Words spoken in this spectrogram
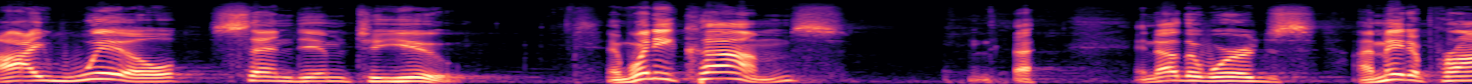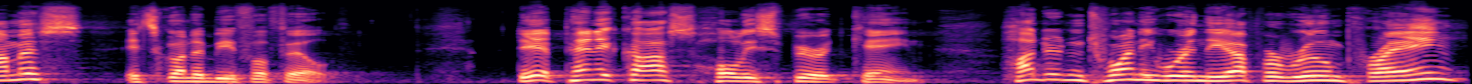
I will send him to you. And when he comes, in other words, I made a promise, it's going to be fulfilled. Day of Pentecost, Holy Spirit came. 120 were in the upper room praying.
